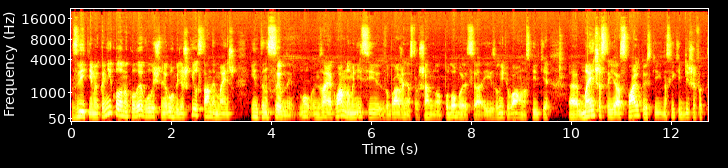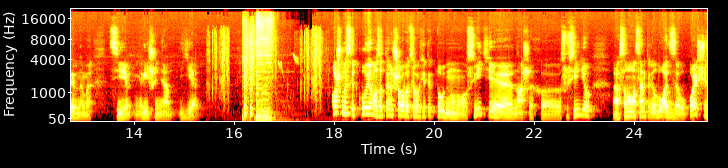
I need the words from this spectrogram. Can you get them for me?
з літніми канікулами, коли вуличний рух біля шкіл стане менш інтенсивний. Ну не знаю, як вам, але мені ці зображення страшенно подобаються. І зверніть увагу, наскільки е, менше стає асфальту, і скільки- наскільки більш ефективними ці рішення є. Також ми слідкуємо за тим, що робиться в архітектурному світі наших е, сусідів. Е, В самому центрі Лодзя у Польщі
